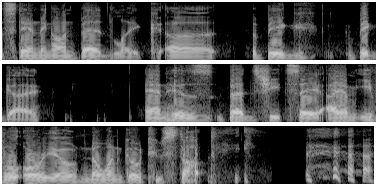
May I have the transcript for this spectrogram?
standing on bed like uh, a big big guy. And his bed sheets say, "I am evil Oreo. No one go to stop me."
